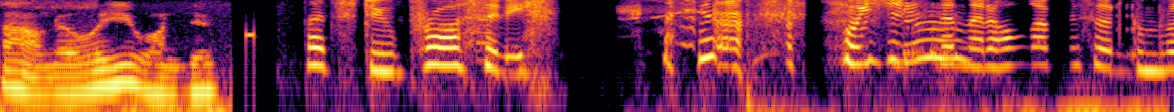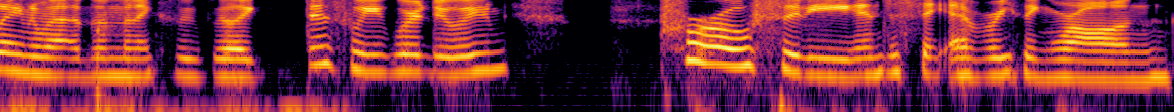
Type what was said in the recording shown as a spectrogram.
I don't know. What do you want to do? Let's do prosody. we should spend that whole episode complaining about it, and then the next week be like, this week we're doing prosody, and just say everything wrong.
